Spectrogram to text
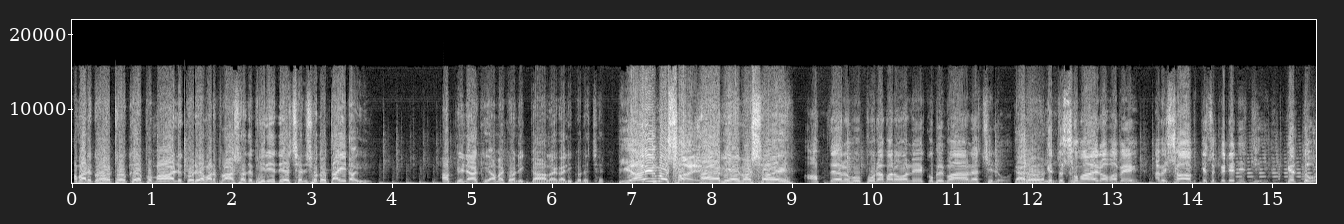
আমার ঘটকে অপমান করে আমার প্রাসাদে ফিরিয়ে দিয়েছেন শুধু তাই নয়। আপনি নাকি আমাকে অনেক গালাগালি করেছেন? বিআই মশাই। হ্যাঁ বিয়ে মশাই। আপনার উপর আমার অনেক অভিমান ছিল। কারণ? কিন্তু সময়ের অভাবে আমি সব কিছু কেটে দিচ্ছি। কিন্তু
